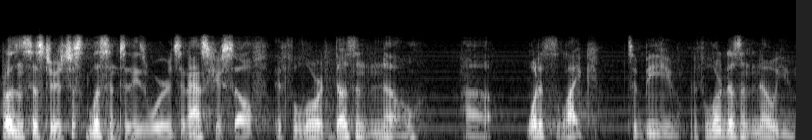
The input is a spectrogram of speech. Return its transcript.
Brothers and sisters, just listen to these words and ask yourself if the Lord doesn't know uh, what it's like to be you, if the Lord doesn't know you,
